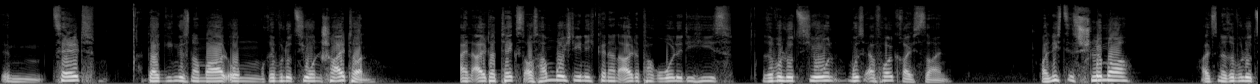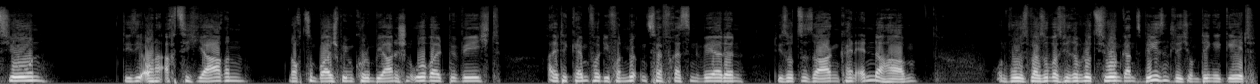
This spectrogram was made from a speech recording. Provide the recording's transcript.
im Zelt, da ging es nochmal um Revolution scheitern. Ein alter Text aus Hamburg, den ich kenne, eine alte Parole, die hieß, Revolution muss erfolgreich sein. Weil nichts ist schlimmer als eine Revolution, die sich auch nach 80 Jahren noch zum Beispiel im kolumbianischen Urwald bewegt, alte Kämpfer, die von Mücken zerfressen werden, die sozusagen kein Ende haben und wo es bei sowas wie Revolution ganz wesentlich um Dinge geht,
